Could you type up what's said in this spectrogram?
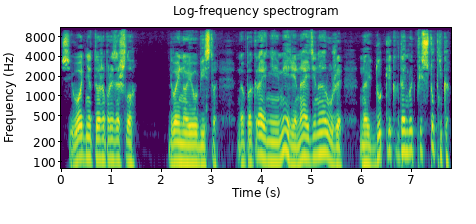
Сегодня тоже произошло двойное убийство, но, по крайней мере, найдено оружие. Найдут ли когда-нибудь преступника?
